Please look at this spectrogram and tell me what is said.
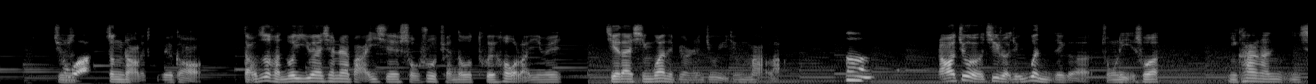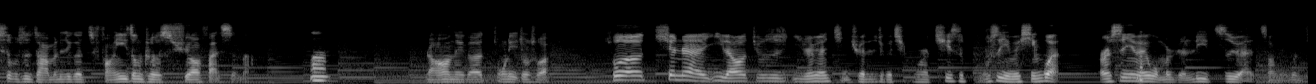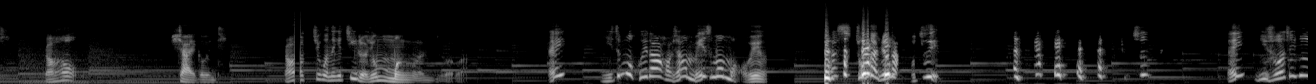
就是增长的特别高，导致很多医院现在把一些手术全都推后了，因为接待新冠的病人就已经满了。嗯，然后就有记者就问这个总理说：“你看看你是不是咱们的这个防疫政策是需要反思呢？”嗯，然后那个总理就说，说现在医疗就是人员紧缺的这个情况，其实不是因为新冠，而是因为我们人力资源上的问题。然后下一个问题，然后结果那个记者就懵了，你知道吧？哎，你这么回答好像没什么毛病，但是总感觉哪不对。是，哎，你说这个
